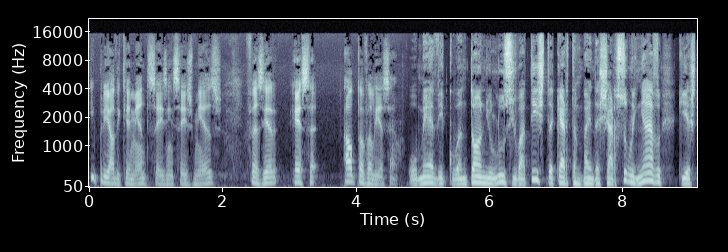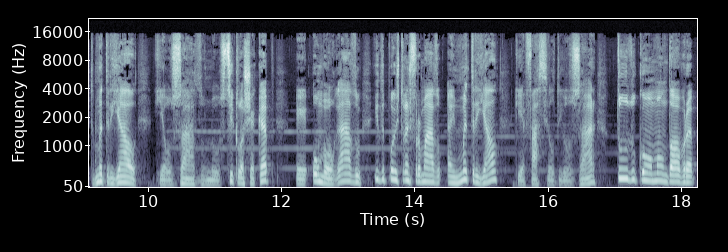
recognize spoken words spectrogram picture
e, periodicamente, seis em seis meses, fazer essa autoavaliação. O médico António Lúcio Batista quer também deixar sublinhado que este material que é usado no Ciclo Checkup é homologado e depois transformado em material que é fácil de usar, tudo com a mão de obra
